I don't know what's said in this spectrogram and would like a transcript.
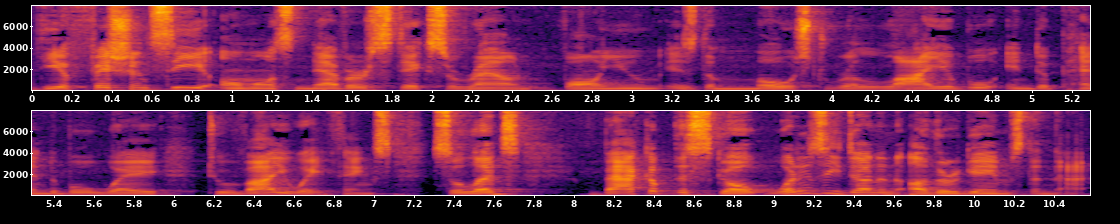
the efficiency almost never sticks around. Volume is the most reliable and dependable way to evaluate things. So let's back up the scope. What has he done in other games than that?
